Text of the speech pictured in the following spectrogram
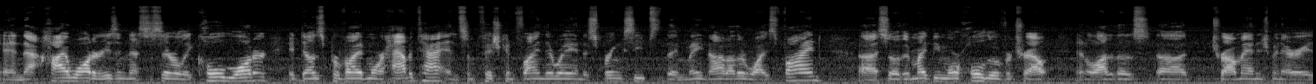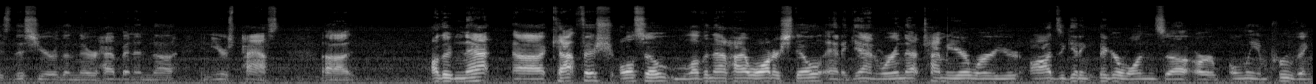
and that high water isn't necessarily cold water, it does provide more habitat and some fish can find their way into spring seeps that they may not otherwise find. Uh, so there might be more holdover trout and a lot of those uh, trout management areas this year than there have been in, uh, in years past. Uh, other than that, uh, catfish also loving that high water still. And again, we're in that time of year where your odds of getting bigger ones uh, are only improving.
